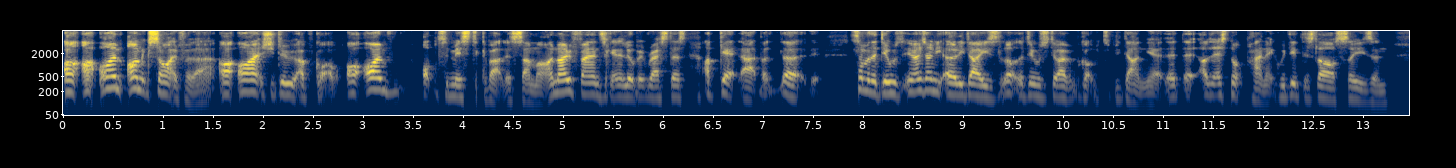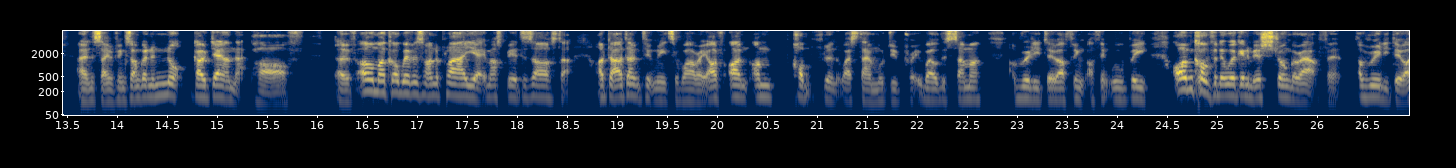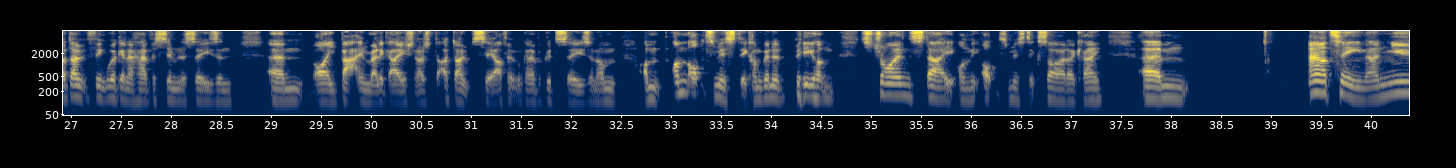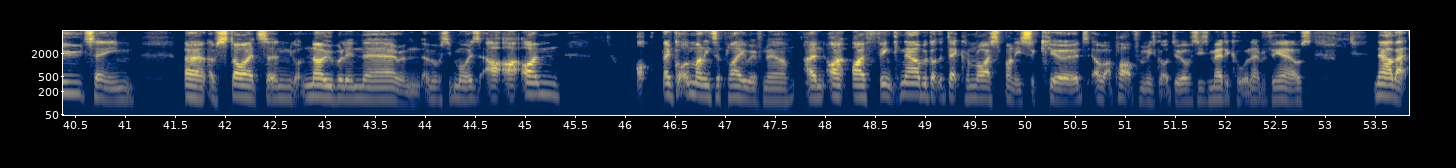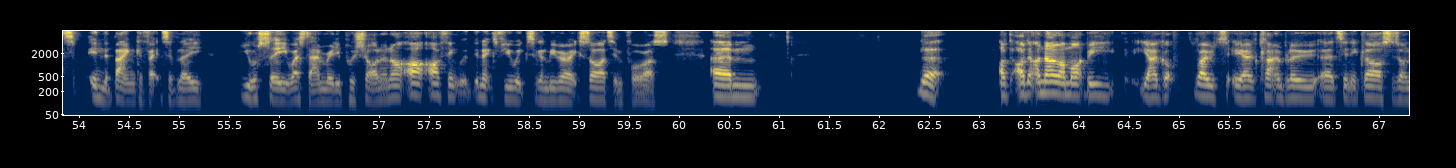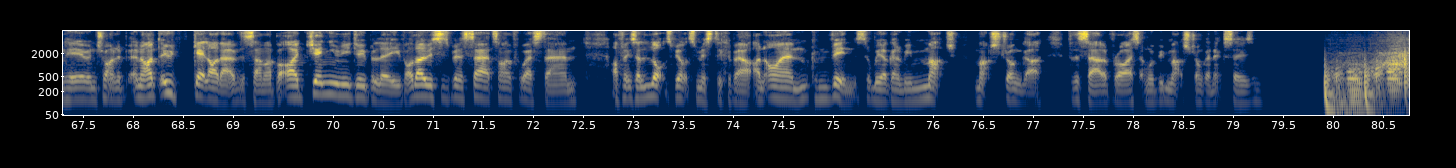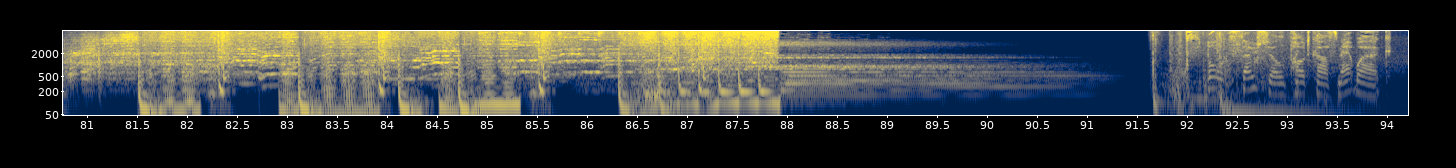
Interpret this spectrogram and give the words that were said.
I, am I'm, I'm excited for that. I, I, actually do. I've got. I, am optimistic about this summer. I know fans are getting a little bit restless. I get that, but look, some of the deals. You know, it's only early days. A lot of the deals still haven't got to be done yet. Oh, let's not panic. We did this last season and the same thing. So I'm going to not go down that path of oh my god, we haven't signed a player yet. It must be a disaster. I, I don't think we need to worry. i am I'm confident West Ham will do pretty well this summer. I really do. I think I think we'll be. I'm confident we're going to be a stronger outfit. I really do. I don't think we're going to have a similar season um, by batting relegation. I, just, I don't see. It. I think we're going to have a good season. I'm I'm I'm optimistic. I'm going to be on try and stay on the optimistic side. Okay. Um, our team, our new team uh, of Steidten, got Noble in there, and, and obviously Moyes. I, I, I'm they've got money to play with now. And I, I think now we've got the Declan Rice money secured, uh, apart from he's got to do obviously his medical and everything else. Now that's in the bank effectively. You'll see West Ham really push on. And I, I think the next few weeks are going to be very exciting for us. Um, look, I, I, know I might be, you know, got rose, you know, cloud and blue uh, tinted glasses on here and trying to, and I do get like that over the summer, but I genuinely do believe, although this has been a sad time for West Ham, I think there's a lot to be optimistic about, and I am convinced that we are going to be much, much stronger for the sale of Rice, and we'll be much stronger next season. Podcast Network.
